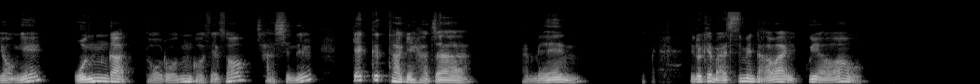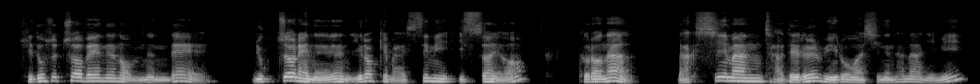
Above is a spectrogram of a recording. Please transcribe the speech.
영의 온갖 더러운 것에서 자신을 깨끗하게 하자. 아멘. 이렇게 말씀이 나와 있고요. 기도 수첩에는 없는데 6절에는 이렇게 말씀이 있어요. 그러나 낙심한 자들을 위로하시는 하나님이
